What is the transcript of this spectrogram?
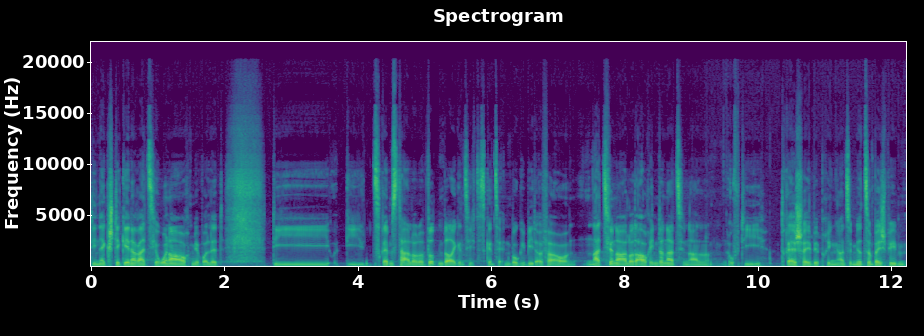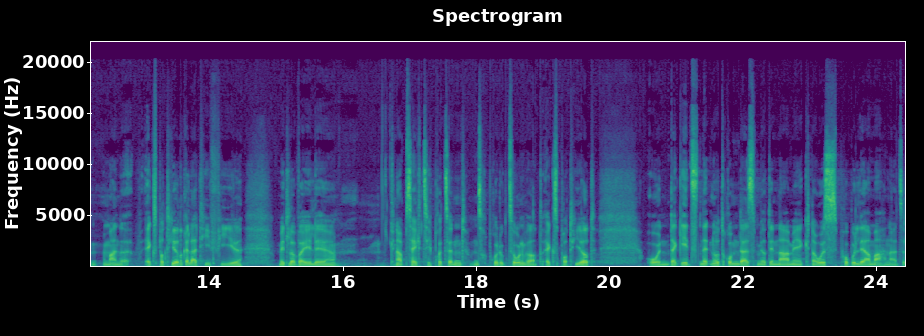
die nächste Generation auch. Wir wollen die, die Remstal oder Württemberg in sich, das ganze Anbaugebiet einfach auch national oder auch international auf die Drehscheibe bringen. Also wir zum Beispiel wir exportieren relativ viel. Mittlerweile knapp 60 Prozent unserer Produktion wird exportiert. Und da geht es nicht nur darum, dass wir den Namen Knaus populär machen. Also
